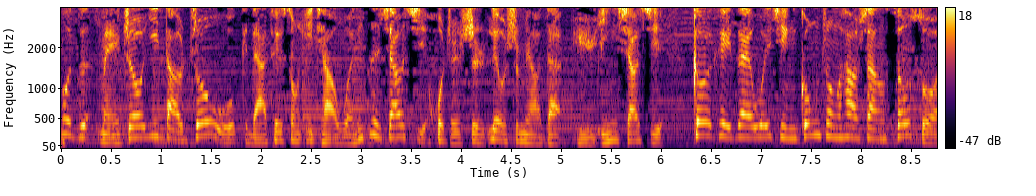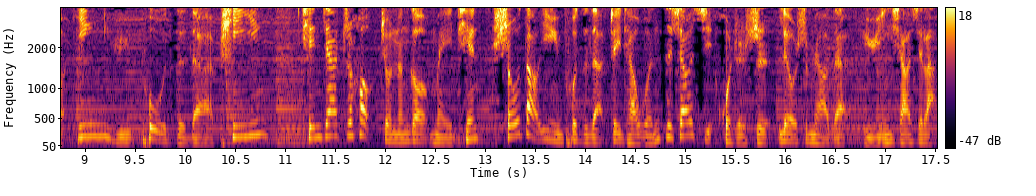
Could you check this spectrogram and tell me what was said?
铺子每周一到周五给大家推送一条文字消息，或者是六十秒的语音消息。各位可以在微信公众号上搜索“英语铺子”的拼音，添加之后就能够每天收到英语铺子的这条文字消息，或者是六十秒的语音消息了。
